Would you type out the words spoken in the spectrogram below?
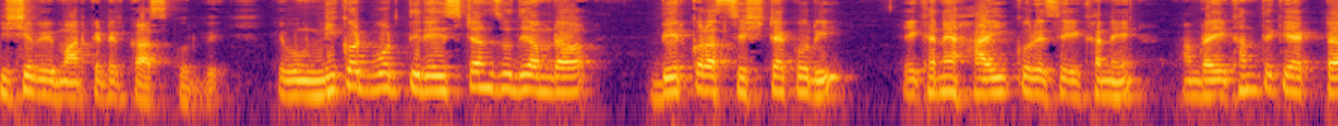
হিসেবে মার্কেটের কাজ করবে। এবং নিকটবর্তী রেজিস্ট্যান্স যদি আমরা বের করার চেষ্টা করি, এখানে হাই করেছে, এখানে আমরা এখান থেকে একটা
